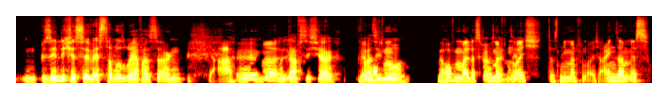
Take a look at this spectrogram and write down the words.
ein, besinnliches Silvester, muss man ja fast sagen. Ja. Ähm, ja man darf sich ja quasi hoffen, nur. Wir hoffen mal, dass niemand von euch, dass niemand von euch einsam ist,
